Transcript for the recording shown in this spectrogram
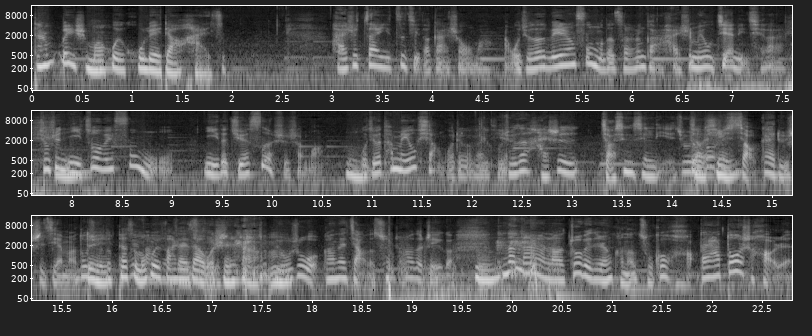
但是为什么会忽略掉孩子？还是在意自己的感受吗？我觉得为人父母的责任感还是没有建立起来。就是你作为父母，你的角色是什么？嗯。我觉得他没有想过这个问题。我觉得还是侥幸心理，就是都是小概率事件嘛，都对觉得他怎么会发生在我身身上。就比如说我刚才讲的村超的这个，嗯。那当然了，周围的人可能足够好，大家都是好人，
